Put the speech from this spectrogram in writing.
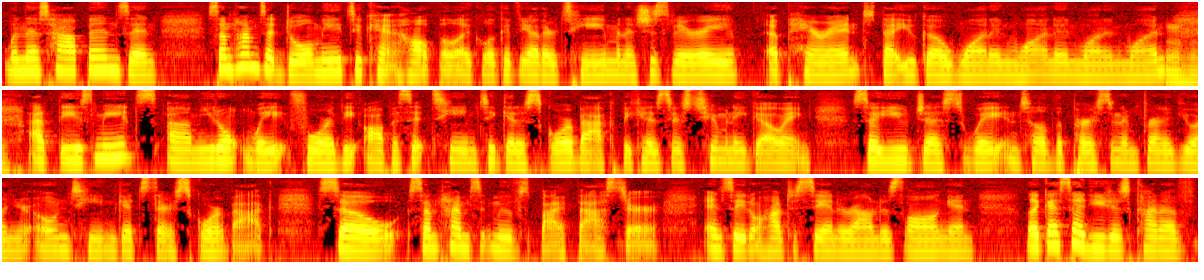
when this happens, and sometimes at dual meets you can't help but like look at the other team, and it's just very apparent that you go one and one and one and one. At these meets, um, you don't wait for the opposite team to get a score back because there's too many going. So you just wait until the person in front of you on your own team gets their score back. So sometimes it moves by faster, and so you don't have to stand around as long. And like I said, you just kind of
